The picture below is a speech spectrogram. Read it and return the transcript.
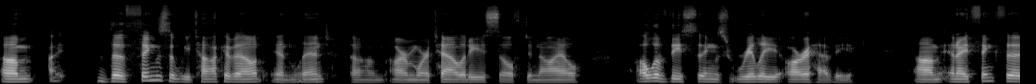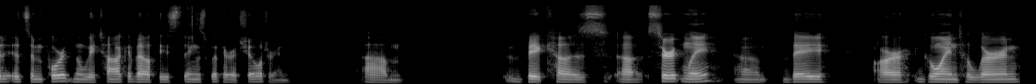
Um, I, the things that we talk about in Lent, um, our mortality, self denial, all of these things really are heavy. Um, and I think that it's important that we talk about these things with our children. Um, because uh, certainly uh, they are going to learn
